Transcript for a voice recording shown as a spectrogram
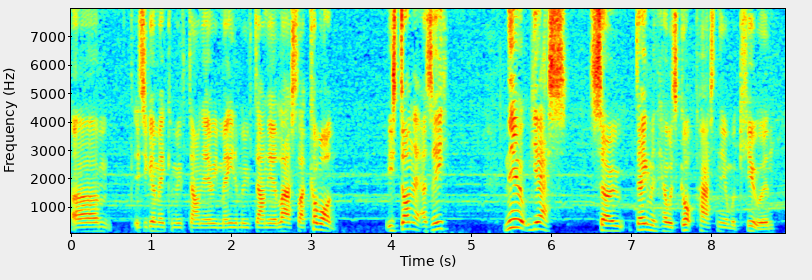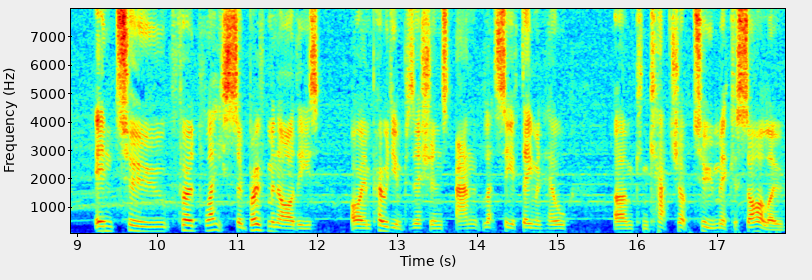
Um, is he going to make a move down here? He made a move down here last. Like, come on! He's done it, has he? Neil, yes! So Damon Hill has got past Neil McEwen into third place. So both Minardis are in podium positions, and let's see if Damon Hill um, can catch up to Mika Salo.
